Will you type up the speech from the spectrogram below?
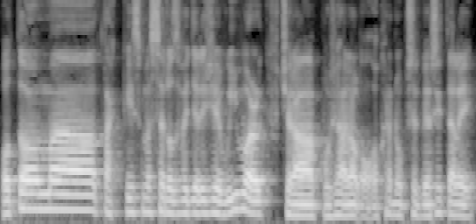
Potom uh, taky jsme se dozvěděli, že WeWork včera požádal o ochranu před věřiteli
